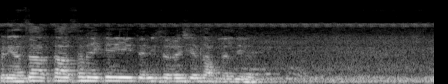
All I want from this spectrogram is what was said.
पण याचा अर्थ असा नाही की त्यांनी सगळं शेत आपल्याला दिलं.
